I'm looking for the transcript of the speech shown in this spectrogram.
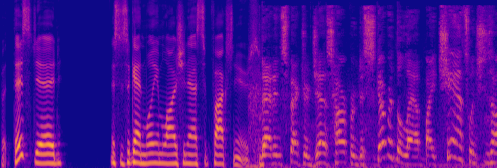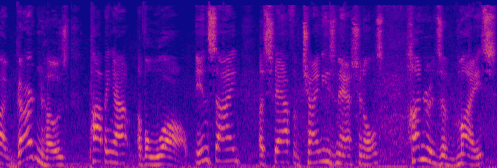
But this did. This is again William Lajeunesse of Fox News. That inspector Jess Harper discovered the lab by chance when she saw a garden hose popping out of a wall. Inside, a staff of Chinese nationals, hundreds of mice,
